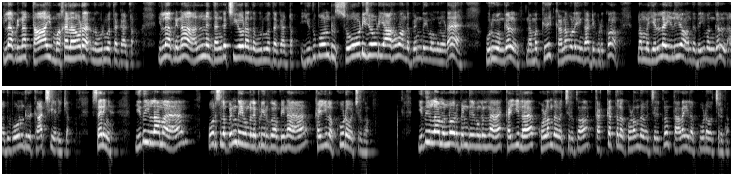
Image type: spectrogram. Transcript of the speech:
இல்லை அப்படின்னா தாய் மகளோட அந்த உருவத்தை காட்டும். இல்லை அப்படின்னா அண்ணன் தங்கச்சியோட அந்த உருவத்தை காட்டும். இது போன்று சோடி ஜோடியாகவும் அந்த பெண் தெய்வங்களோட உருவங்கள் நமக்கு கனவுலையும் காட்டிக் கொடுக்கும். நம்ம எல்லையிலையும் அந்த தெய்வங்கள் அது போன்று காட்சி அளிக்கும். சரிங்க. இது இல்லாமல் ஒரு சில பெண் தெய்வங்கள் எப்படி இருக்கும் அப்படின்னா கையில் கூட வச்சுருக்கோம். இது இல்லாமல் இன்னொரு பெண் தெய்வங்கள்னா கையில் குழந்தை வச்சுருக்கோம் கக்கத்தில் குழந்தை வச்சுருக்கோம் தலையில் கூட வச்சுருக்கோம்.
